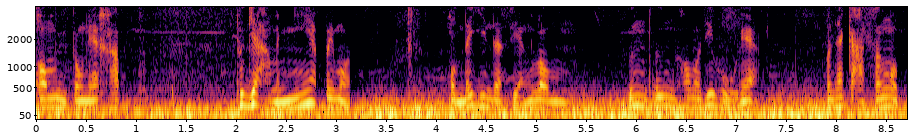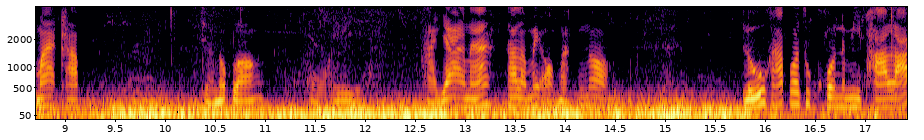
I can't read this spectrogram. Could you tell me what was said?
พอมาอยู่ตรงนี้ครับ ทุกอย่างมันเงียบไปหมด ผมได้ยินแต่เสียงลม อึ้งอึ้งเข้ามาที่หูเนี่ย บรรยากาศสงบมากครับ เสียงนกร้องโอ้ยหายากนะ ถ้าเราไม่ออกมาข้างนอก รู้ครับว่าทุกคนมีภาระ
